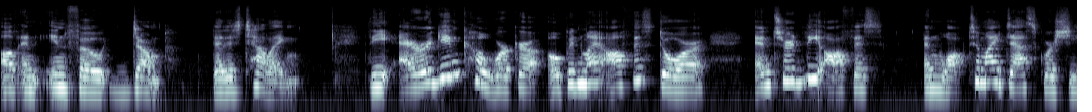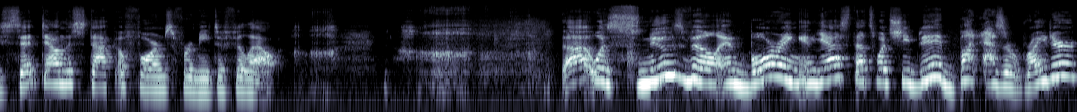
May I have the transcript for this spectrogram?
of an info dump that is telling. The arrogant coworker opened my office door, entered the office, and walked to my desk where she set down the stack of forms for me to fill out. That was snoozeville and boring. And yes, that's what she did. But as a writer,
